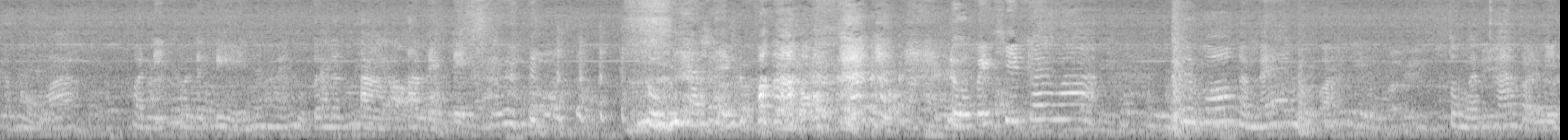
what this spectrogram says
จะบอกว่าพอนิดคนนึกอย่างนี้ใช่ไหมหนูก็นึกตามตอนเด็กๆหนูมีอะไรหรือเปล่าหนูไปคิดได้ว่าคือพ่อกับแม่หนูอะตรงกันข้ามกับนิด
